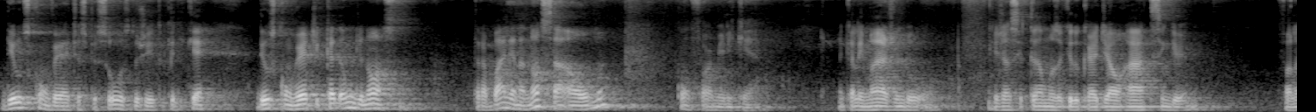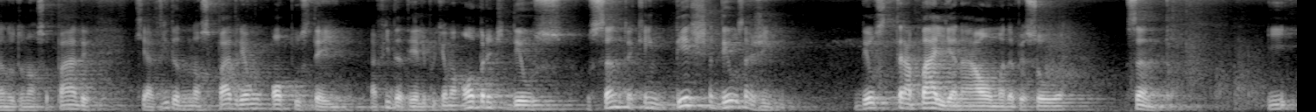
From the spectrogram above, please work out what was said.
Deus converte as pessoas do jeito que Ele quer. Deus converte cada um de nós. Trabalha na nossa alma conforme Ele quer aquela imagem do que já citamos aqui do cardeal Ratzinger, falando do nosso padre, que a vida do nosso padre é um opus dei, a vida dele, porque é uma obra de Deus. O santo é quem deixa Deus agir. Deus trabalha na alma da pessoa santa. E,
